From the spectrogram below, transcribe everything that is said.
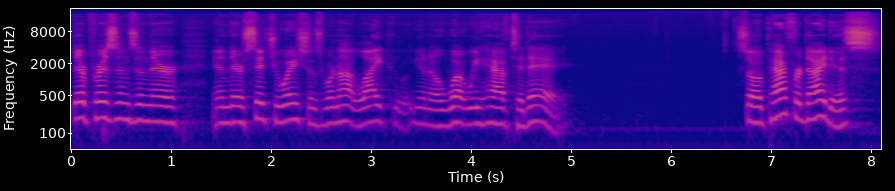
their prisons and their, and their situations were not like you know, what we have today. So Epaphroditus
